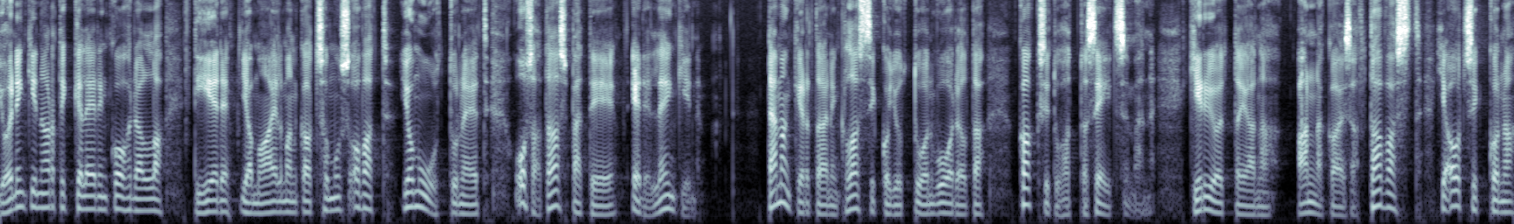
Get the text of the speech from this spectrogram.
Joidenkin artikkeleiden kohdalla tiede ja maailmankatsomus ovat jo muuttuneet, osa taas pätee edelleenkin. Tämänkertainen klassikkojuttu on vuodelta 2007. Kirjoittajana Anna-Kaisa Tavast ja otsikkona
